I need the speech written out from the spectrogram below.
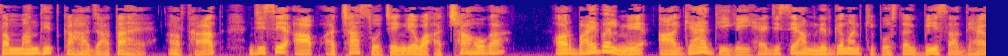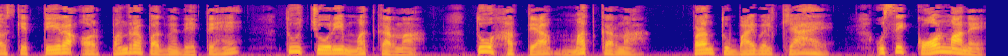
संबंधित कहा जाता है, अर्थात जिसे आप अच्छा सोचेंगे वह अच्छा होगा। और बाइबल में आज्ञाएँ दी गई है, जिसे हम निर्गमन की पुस्तक 20 अध्याय उसके 13 और 15 पद में देखते हैं, तू चोरी मत करना तू हत्या मत करना। परंतु बाइबल क्या है? उसे कौन माने?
